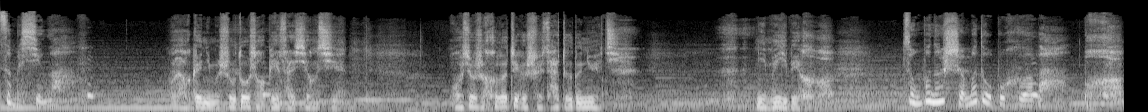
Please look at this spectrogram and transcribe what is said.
怎么行啊？我要跟你们说多少遍才相信？我就是喝了这个水才得的疟疾。你们也别喝。总不能什么都不喝吧？不喝，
